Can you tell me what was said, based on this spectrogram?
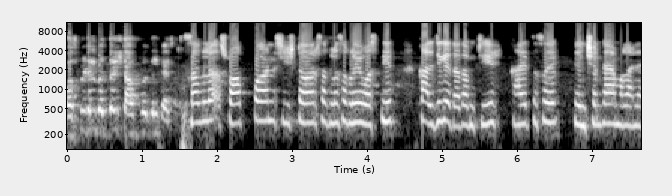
हॉस्पिटलबद्दल स्टाफबद्दल काय सगळं स्टॉप पण सिस्टर सगळं सगळं व्यवस्थित. काळजी घेतात आमची. काय तसं टेन्शन काय आम्हाला आहे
